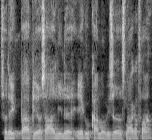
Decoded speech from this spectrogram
så det ikke bare bliver vores eget lille ekokammer, vi sidder og snakker fra.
